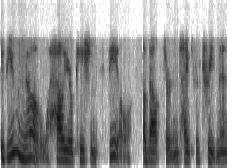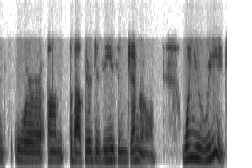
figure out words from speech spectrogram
if you know how your patients feel, about certain types of treatments or um, about their disease in general. When you reach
